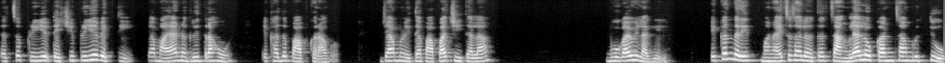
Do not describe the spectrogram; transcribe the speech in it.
त्याचं प्रिय त्याची प्रिय व्यक्ती त्या मायानगरीत राहून एखादं पाप करावं. ज्यामुळे त्या पापाची त्याला भोगावी लागेल. एकंदरीत म्हणायचं झालं तर चांगल्या लोकांचा मृत्यू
